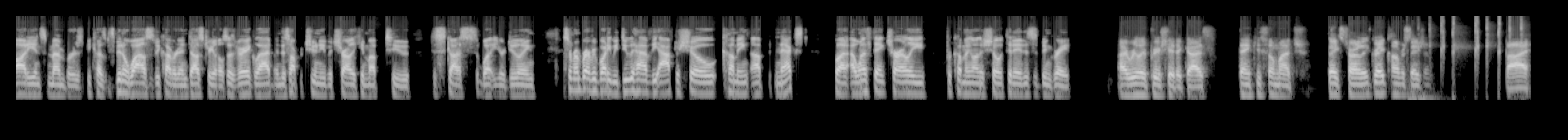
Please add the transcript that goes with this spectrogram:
audience members because it's been a while since we covered industrial. So I was very glad when this opportunity with Charlie came up to discuss what you're doing. So remember, everybody, we do have the after show coming up next. But I want to thank Charlie for coming on the show today. This has been great. I really appreciate it, guys. Thank you so much. Thanks, Charlie. Great conversation. Bye.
